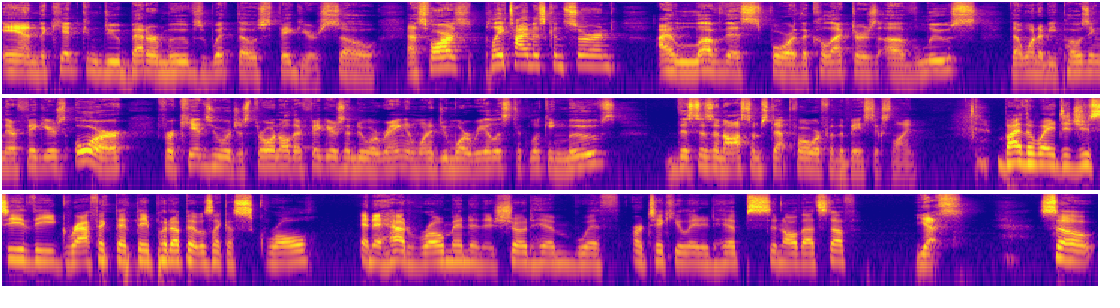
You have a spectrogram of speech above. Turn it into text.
and the kid can do better moves with those figures. So, as far as playtime is concerned, I love this for the collectors of loose that want to be posing their figures or for kids who are just throwing all their figures into a ring and want to do more realistic looking moves. This is an awesome step forward for the basics line. By the way, did you see the graphic that they put up? It was like a scroll and it had Roman and it showed him with articulated hips and all that stuff. Yes. So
